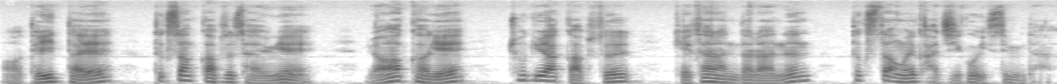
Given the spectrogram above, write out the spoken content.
어, 데이터의 특성값을 사용해 명확하게 초기화 값을 계산한다라는 특성을 가지고 있습니다.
